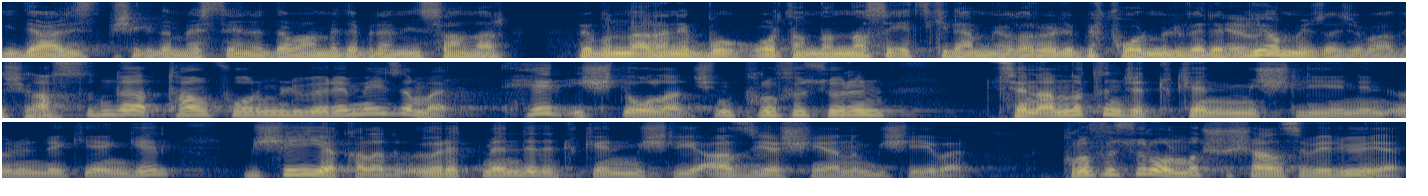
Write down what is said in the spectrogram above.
idealist bir şekilde mesleğine devam edebilen insanlar ve bunlar hani bu ortamdan nasıl etkilenmiyorlar? Öyle bir formül verebiliyor muyuz acaba dışarı? Aslında tam formülü veremeyiz ama her işte olan, şimdi profesörün sen anlatınca tükenmişliğinin önündeki engel bir şeyi yakaladım. Öğretmende de tükenmişliği az yaşayanın bir şeyi var. Profesör olmak şu şansı veriyor ya.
